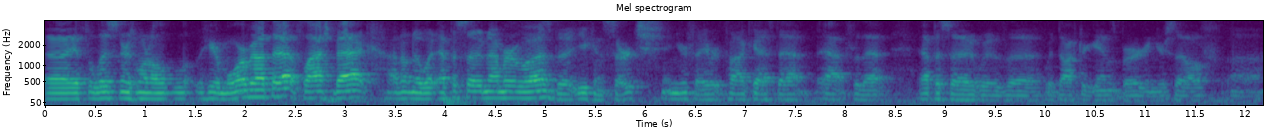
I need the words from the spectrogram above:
uh, if the listeners want to hear more about that, flashback. I don't know what episode number it was, but you can search in your favorite podcast app, app for that episode with uh, with Dr. Ginsburg and yourself uh,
